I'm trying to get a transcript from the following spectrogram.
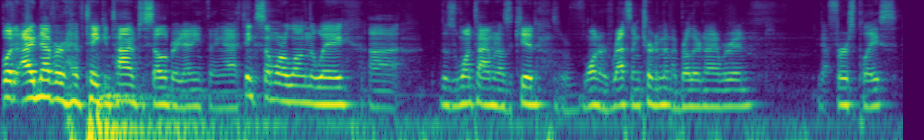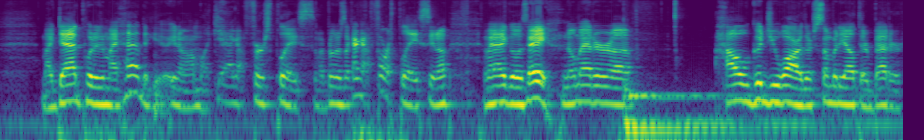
but I never have taken time to celebrate anything. I think somewhere along the way, uh, there was one time when I was a kid, was one wrestling tournament my brother and I were in. Got first place. My dad put it in my head, you know, I'm like, yeah, I got first place. And my brother's like, I got fourth place, you know. And my dad goes, hey, no matter uh, how good you are, there's somebody out there better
